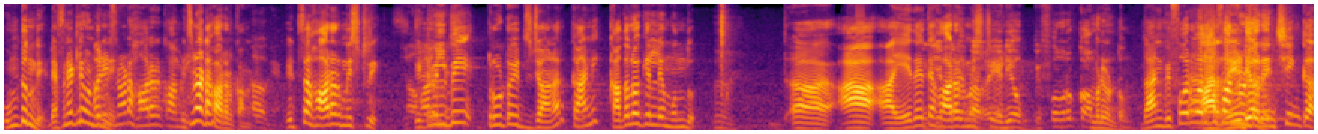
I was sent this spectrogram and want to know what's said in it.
ఉంటుంది డెఫినెట్లీ ఉంటుంది. It's not horror comedy it's not horror comedy Okay. It's a horror mystery it will be true to its genre కానీ కథలోకి వెళ్ళే ముందు. ఆ, ఆ- ఆ ఏదైతే హారర్ మిస్టరీ రేడియో బిఫోర్ వరకు కామెడీ ఉంటుంది. దాని బిఫోర్ ఆ రేడియో నుంచి ఇంకా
